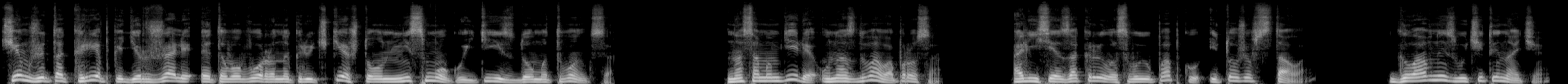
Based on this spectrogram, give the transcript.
чем же так крепко держали этого вора на крючке, что он не смог уйти из дома Твонкса? На самом деле у нас два вопроса. Алисия закрыла свою папку и тоже встала. Главный звучит иначе.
